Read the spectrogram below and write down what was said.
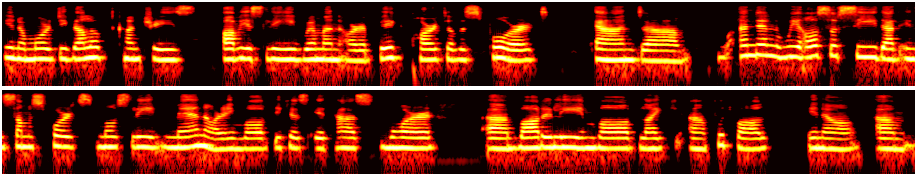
you know, more developed countries, obviously women are a big part of a sport. And, um, and then we also see that in some sports, mostly men are involved because it has more uh, bodily involved, like uh, football you know um,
